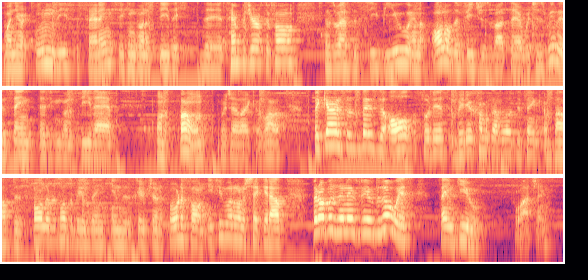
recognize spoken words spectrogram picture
when you're in these settings, you can go and see the, the temperature of the phone, as well as the CPU and all of the features about there, which is really insane that you can go and see that on a phone, which I like a lot. But guys, that's basically all for this video. Comment down below what you think about this phone. There will also be a link in the description for the phone if you want to check it out. But i'll obviously in next videos, as always, thank you for watching.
